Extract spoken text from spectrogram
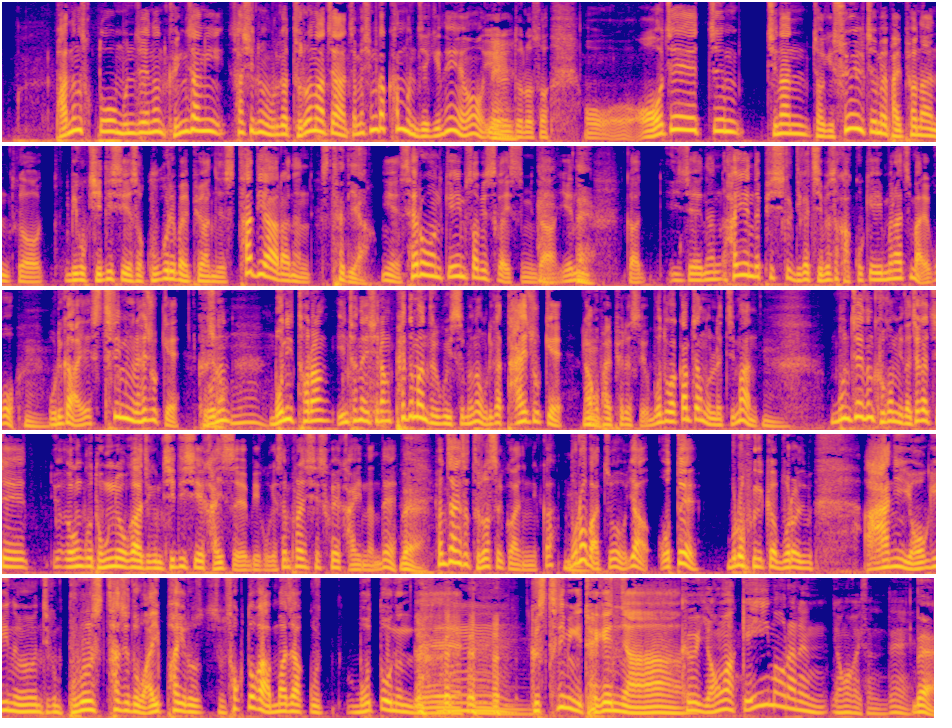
반응 속도 문제는 굉장히 사실은 우리가 드러나지 않았지만 심각한 문제긴 해요. 예를 네. 들어서 어, 어제쯤 지난 저기 수요일쯤에 발표한 그 미국 GDC에서 Google이 발표한 이제 Stadia라는 Stadia. 예, 새로운 게임 서비스가 있습니다. 얘는 네. 그러니까 이제는 high-end PC를 네가 집에서 갖고 게임을 하지 말고 음. 우리가 아예 스트리밍을 해줄게. 그죠. 또는 모니터랑 인터넷이랑 패드만 들고 있으면 우리가 다 해줄게라고 음. 발표를 했어요. 모두가 깜짝 놀랐지만 음. 문제는 그겁니다. 제가 제 연구 동료가 지금 GDC에 가 있어요. 미국에 샌프란시스코에 가 있는데 네. 현장에서 들었을 거 아닙니까? 물어봤죠. 야 어때? 물어보니까 뭐라 그러면 아니 여기는 지금 브롤스타즈도 와이파이로 속도가 안 맞았고 못 도는데 음. 그 스트리밍이 되겠냐? 그 영화 게이머라는 영화가 있었는데 네.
